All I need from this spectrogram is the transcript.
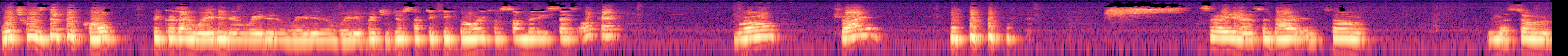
which was difficult because I waited and waited and waited and waited, but you just have to keep going until somebody says, okay, well, try it. so yeah, so that so so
